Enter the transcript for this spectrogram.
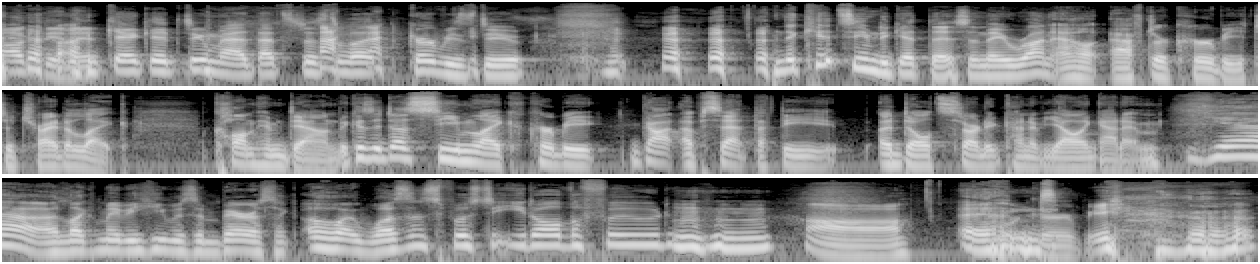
dog did I can't get too mad. That's just what Kirby's do. the kids seem to get this and they run out after Kirby to try to like calm him down because it does seem like Kirby got upset that the adults started kind of yelling at him. Yeah, like maybe he was embarrassed. Like, oh, I wasn't supposed to eat all the food? Mm-hmm. Aw. And- Poor Kirby.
